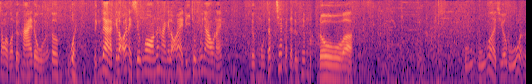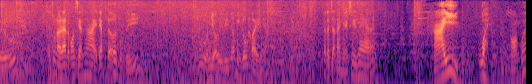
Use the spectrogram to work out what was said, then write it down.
Xong rồi còn được hai đồ nữa cơ. Ui, tính ra là cái lõi này siêu ngon đấy hai cái lõi này đi chung với nhau này. Được một giáp chết với cả được thêm một đồ à. Bú bú mà chưa bú mọi người ơi. Nói chung là ra được con sen hai đẹp đỡ hơn một tí. Khu hiệu thì tí nữa mình roll bảy nhá. Chắc là trận này mình đánh xây ra đấy. Hay! Ui ngon quá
